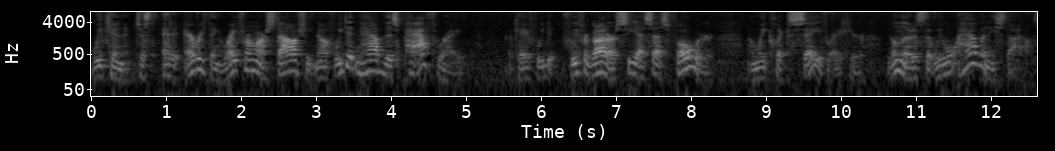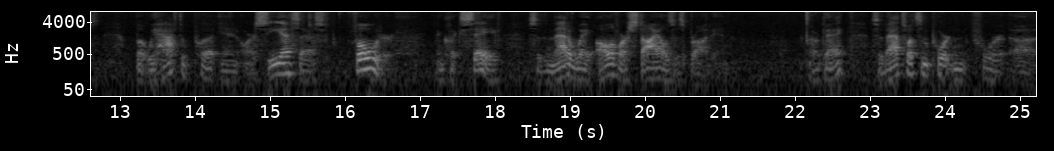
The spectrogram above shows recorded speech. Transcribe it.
we can just edit everything right from our style sheet. Now if we didn't have this path right, okay, if we, did, if we forgot our CSS folder and we click Save right here, you'll notice that we won't have any styles. But we have to put in our CSS folder and click Save. So then that way all of our styles is brought in. Okay? So that's what's important for uh,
